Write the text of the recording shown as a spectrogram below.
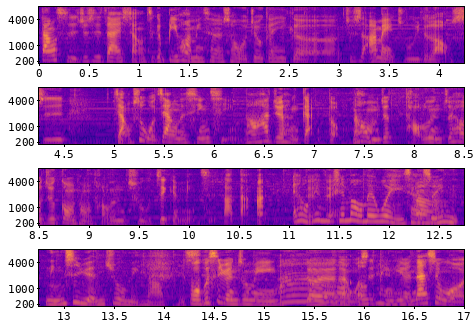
当时就是在想这个壁画名称的时候，我就跟一个就是阿美族语的老师讲述我这样的心情，然后他觉得很感动，然后我们就讨论，最后就共同讨论出这个名字拉答案。哎，我可以先冒昧问一下，所以您是原住民吗？我不是原住民，对对对，我是平地人，但是我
